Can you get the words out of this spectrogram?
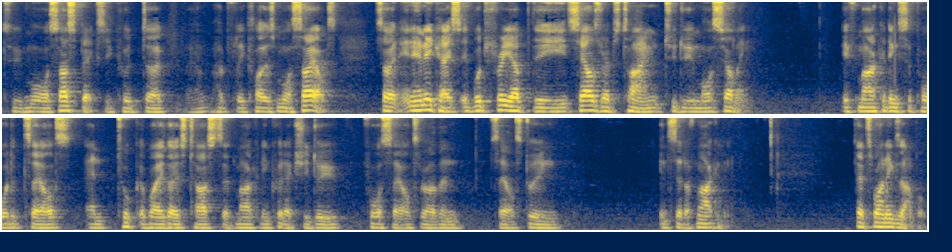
to more suspects. You could uh, hopefully close more sales. So in any case, it would free up the sales reps' time to do more selling. If marketing supported sales and took away those tasks that marketing could actually do for sales rather than sales doing instead of marketing. That's one example.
